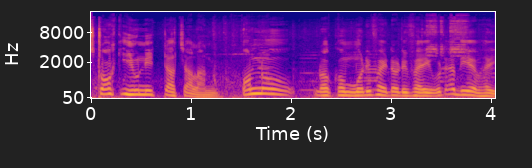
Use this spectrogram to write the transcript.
স্টক ইউনিটটা চালান। অন্য রকম মডিফাই টডিফাই ওটা দিয়ে ভাই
